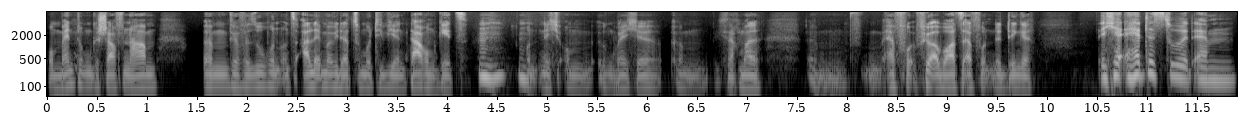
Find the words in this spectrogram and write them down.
Momentum geschaffen haben ähm, wir versuchen uns alle immer wieder zu motivieren. Darum geht's. Mhm, mhm. und nicht um irgendwelche, ähm, ich sag mal, ähm, für Awards erfundene Dinge. Ich hättest du, ähm,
